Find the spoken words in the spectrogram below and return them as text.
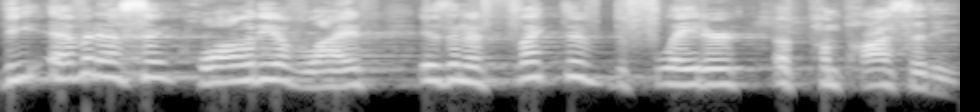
The evanescent quality of life is an effective deflator of pomposity.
